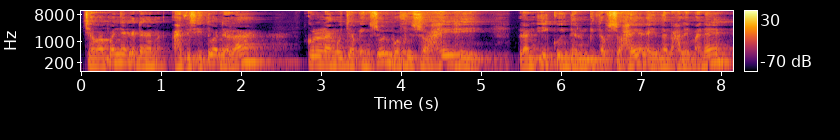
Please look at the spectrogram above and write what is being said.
Jawabannya dengan hadis itu adalah kulna ngucap ingsun wa fi sahihi lan iku ing dalam kitab sahih aidan halimane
